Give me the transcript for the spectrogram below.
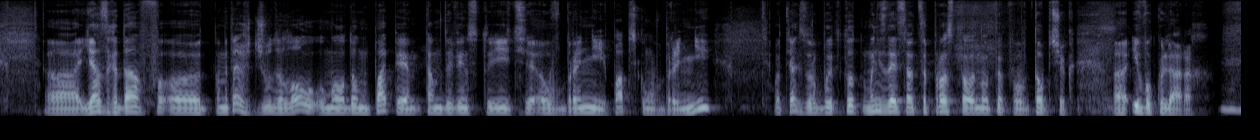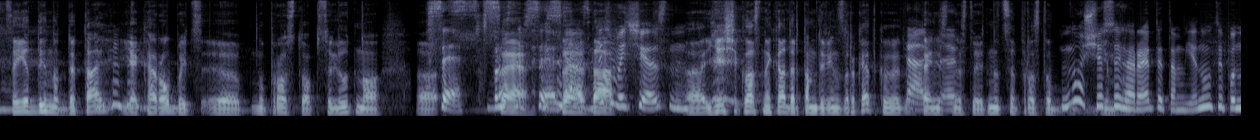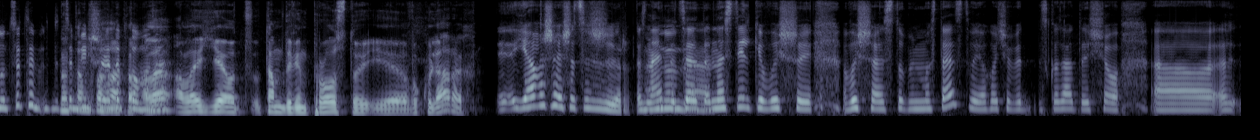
Е, я згадав, е, пам'ятаєш, Джуда Лоу у молодому папі, там, де він стоїть у вбранні, папському вбранні. От як зробити? Тут мені здається, це просто ну, типу, топчик е, і в окулярах. Це єдина деталь, яка робить е, ну просто абсолютно е, Все, все, просто все, да, да. скажімо чесно. Е, Є ще класний кадр, там, де він з ракеткою Так, тенісне так. стоїть. Ну це просто Ну, ще імба. сигарети там є. Ну, типу, ну це, це, Ну, більше багато, адаптоване. Але, але є от там, де він просто і в окулярах. Я вважаю, що це жир. Знаєте, Ну, це да. настільки вищий, вища ступінь мистецтва. Я хочу від, сказати, що е,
